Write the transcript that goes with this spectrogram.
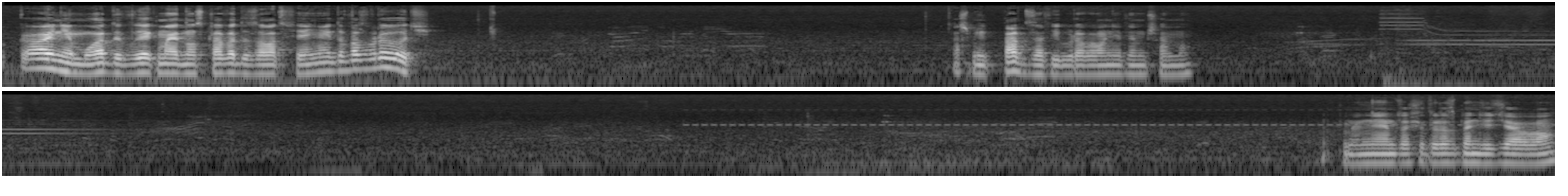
Spokojnie, młody wujek ma jedną sprawę do załatwienia i do was wróci. Aż mi pad zawibrował, nie wiem czemu. Nie wiem, co się teraz będzie działo.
